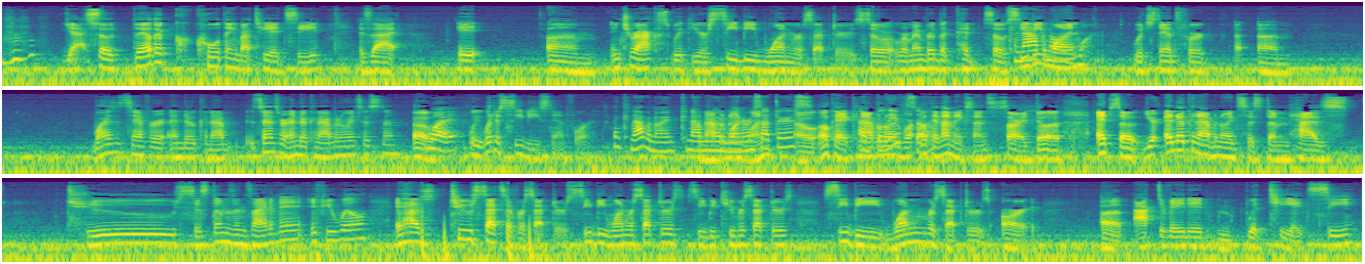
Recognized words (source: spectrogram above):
Yeah. So the other c- cool thing about THC is that it um, interacts with your CB1 receptors. So remember the con- so CB1 one. which stands for uh, um why does it stand for endocannab it stands for endocannabinoid system? Oh. What? wait what does cb stand for? Think cannabinoid, cannabinoid, one receptors. oh okay cannabinoid one so. okay that makes sense sorry duh. And so your endocannabinoid system has two systems inside of it if you will. It has two sets of receptors cb1 receptors cb2 receptors. Cb1 receptors are uh, activated with THC,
